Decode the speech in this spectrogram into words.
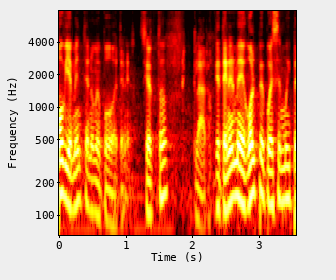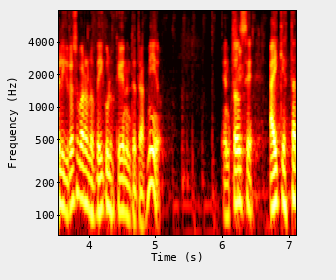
obviamente no me puedo detener, ¿cierto? Claro. detenerme de golpe puede ser muy peligroso para los vehículos que vienen detrás mío. Entonces, hay que estar,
